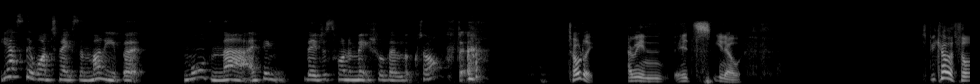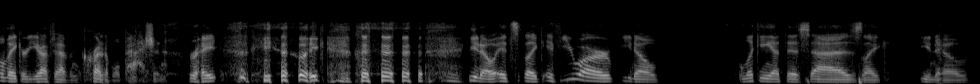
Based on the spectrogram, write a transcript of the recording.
yes, they want to make some money, but more than that, I think they just want to make sure they're looked after. Totally. I mean, it's you know, to become a filmmaker, you have to have incredible passion, right? like, you know, it's like if you are, you know, looking at this as like, you know,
